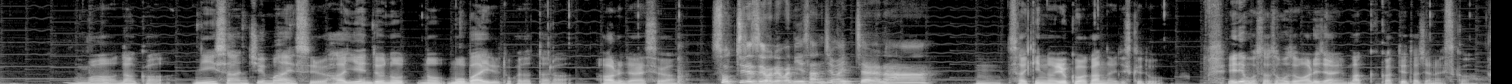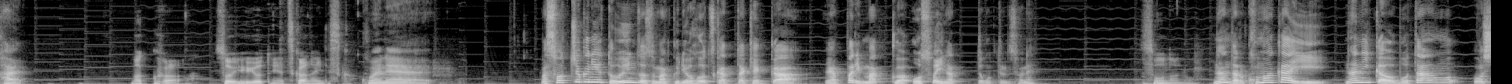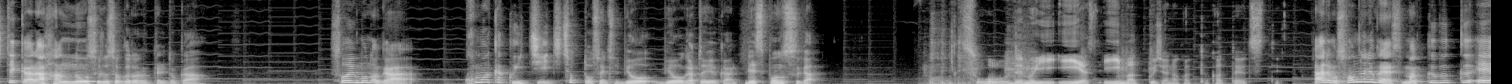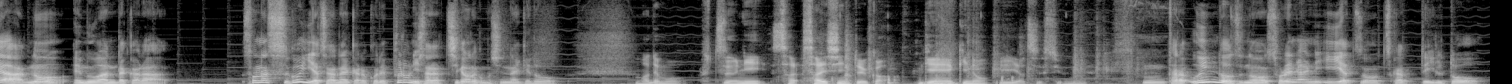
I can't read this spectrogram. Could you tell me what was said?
まあなんか2、30万円するハイエンドののモバイルとかだったらあるんじゃないですか？そっちですよね。2、30万いっちゃうよな。うん。最近のよくわかんないですけど。え、でもさ、そもそもあれじゃない ?Mac 買ってたじゃないですか。はい。Mac はそういう用途には使わないんですか？これね、まあ、率直に言うと Windows、Mac 両方使った結果、やっぱり Mac は遅いなって思ってるんですよね。そうなの？なんだろう、細かい何かをボタンを押してから反応する速度だったりとか、そういうものが細かくいちいちちょっと遅いんですよ。描描画というか、レスポンスが。そう？でもいい、いいやつ、いい Mac じゃなかった？買ったやつって。あ、でもそんなに良くないです。MacBook Air の M1 だから、そんなすごいやつはないから、これプロにしたら違うのかもしれないけど、まあでも、普通にさ最新というか、現役のいいやつですよね。うん、ただ Windows のそれなりにいいやつを使っていると、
